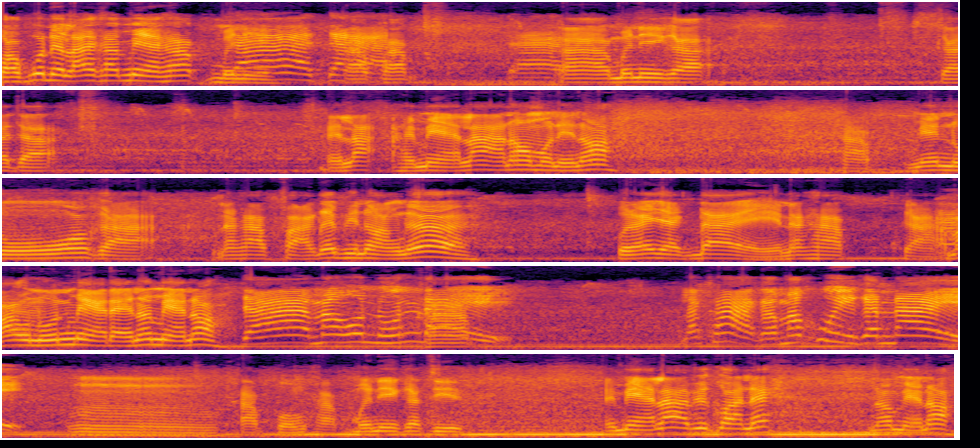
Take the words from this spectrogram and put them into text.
ขอบคุณในไลฟ์ครับแม่ครับมื้อนี้จ้าคจ้ารับครับ จ้า อ่ามื้อนี้ก็ก็จะให้ละให้แม่ล่าเน้องมื้อนี้เนาะ ครับเมนูก็นะครับ ฝากเด้อพี่น้องเด้อผู้ใดอยากได้นะครับจ้ะมาอุดหนุนแม่ได้เนาะแม่เนาะ จ้ามาอุดหนุนครัได้บราคาก็มาคุยกันได้ อืมครับผมครับมื้อนี้ก็สิให้แม่ลาไปก่อนเด้เนาะแม่เนาะ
